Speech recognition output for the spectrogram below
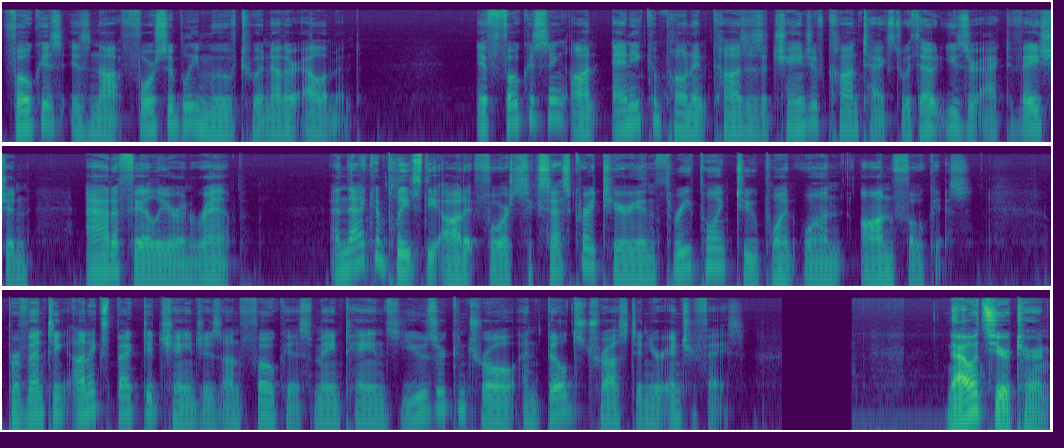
focus is not forcibly moved to another element. If focusing on any component causes a change of context without user activation, add a failure in RAMP. And that completes the audit for Success Criterion 3.2.1 on focus. Preventing unexpected changes on focus maintains user control and builds trust in your interface. Now it's your turn.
